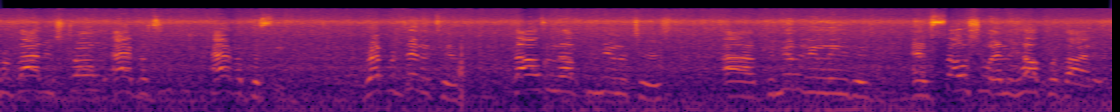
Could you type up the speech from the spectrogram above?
providing strong advocacy, representatives, thousands of communities, uh, community leaders, and social and health providers.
